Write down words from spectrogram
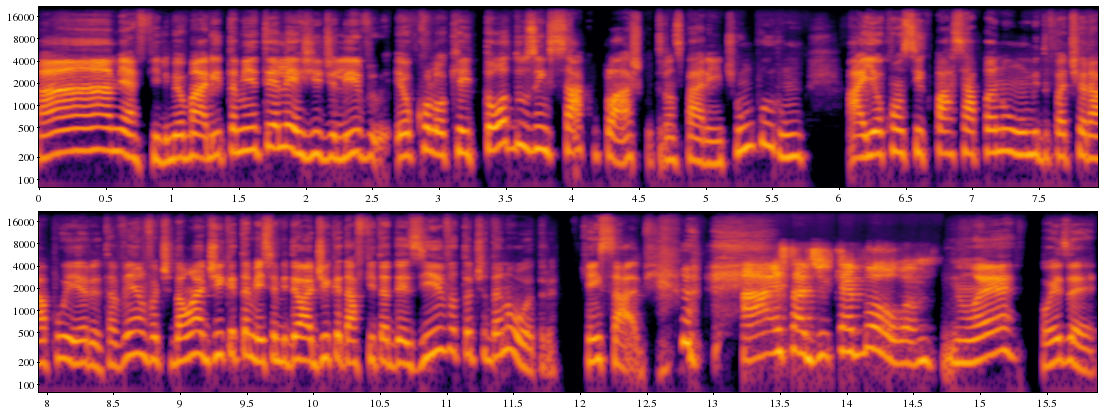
Ah, minha filha, meu marido também tem alergia de livro. Eu coloquei todos em saco plástico transparente, um por um. Aí eu consigo passar pano úmido para tirar a poeira, tá vendo? Vou te dar uma dica também. Você me deu a dica da fita adesiva, tô te dando outra. Quem sabe? ah, essa dica é boa. Não é? Pois é.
